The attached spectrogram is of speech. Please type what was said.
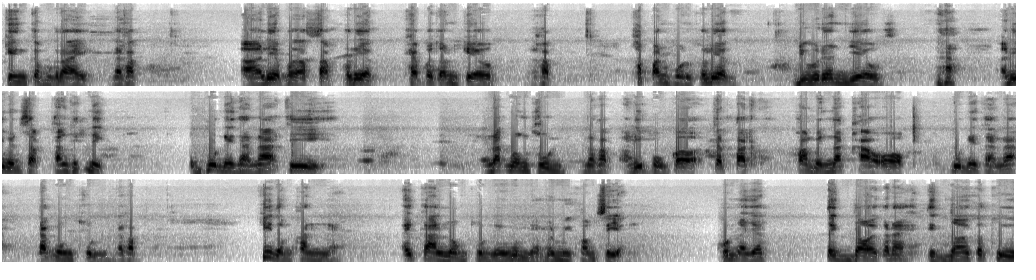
เก็งกำไรนะครับเรียกภาษาศัพท์เขาเรียก capital gain นะครับ ถ้าปันผลเขาเรียก dividend yield นะอันนี้เป็นศัพท์ทางเทคนิค ผมพูดในฐานะที่ นักลงทุนนะครับ อันนี้ผมก็จะตัดความเป็นนักข่าวออกพูดในฐานะนักลงทุนนะครับ ที่สำคัญเนี่ยไอ้การลงทุนในหุ้นเนี่ยมันมีความเสี่ยง คุณอาจจะติดดอยก็ได้ ติดดอยก็คือ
